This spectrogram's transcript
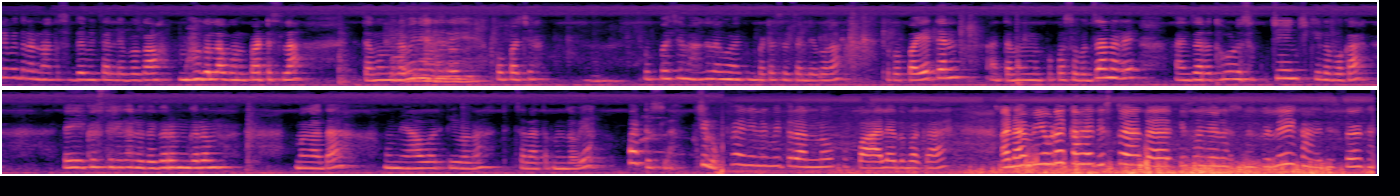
तर मित्रांनो आता सध्या मी चालले बघा महाग लागून पाटसला त्या मम्मीला बी नेणार आहे. पप्पाच्या पप्पाच्या महाग लागून आता पाटसला चालले बघा. तर पप्पा येते आता मग मी पप्पासोबत जाणार आहे. आणि जरा थोडंसं चेंज केलं बघा. लई कसं तरी झालं होतं गरम गरम मग आता मम्मी आवडती बघा. चला आता आपण जाऊया. पाटसला चलो. फायनली मित्रांनो पप्पा आल्यात बघा. आणि आम्ही एवढं काय दिसतोय आता की सांगायलाच नको. लई काय दिसतोय का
